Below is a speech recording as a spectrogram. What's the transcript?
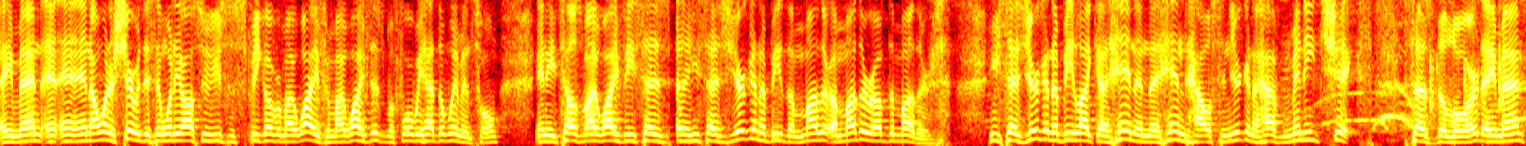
Amen. And, and I want to share with this, and what he also used to speak over my wife. And my wife, this before we had the women's home. And he tells my wife, he says, uh, he says, You're going to be the mother, a mother of the mothers. He says, You're going to be like a hen in the hen house, and you're going to have many chicks, says the Lord. Amen.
